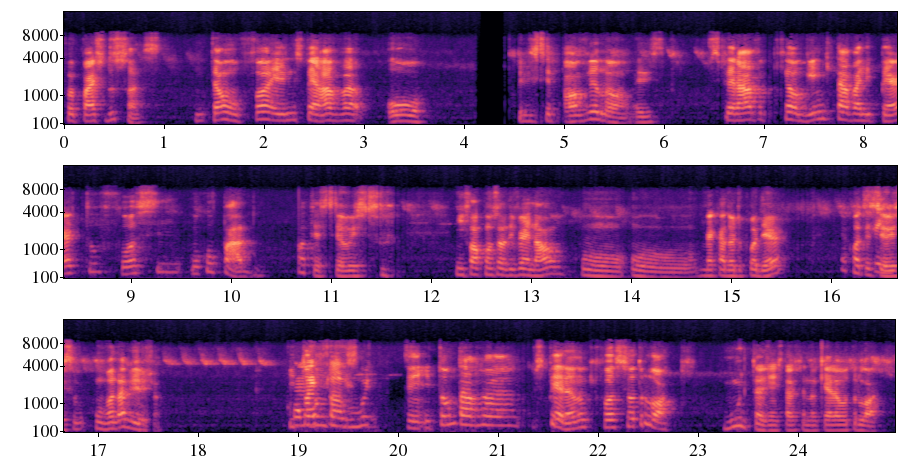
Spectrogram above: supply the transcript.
por parte dos fãs. Então, o fã ele não esperava o principal vilão. Ele esperava que alguém que estava ali perto fosse o culpado. Aconteceu isso em Falcão Soldado Invernal com o Mercador do Poder. Aconteceu Sim. isso com WandaVision. E Com todo mundo tava Mephisto. muito. Sim, então tava esperando que fosse outro Loki. Muita gente tava achando que era outro Loki.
